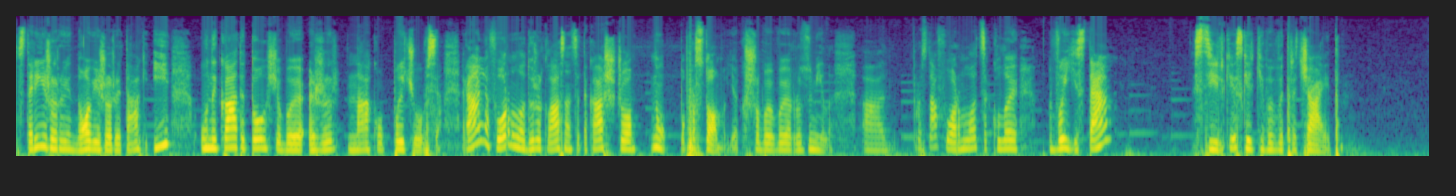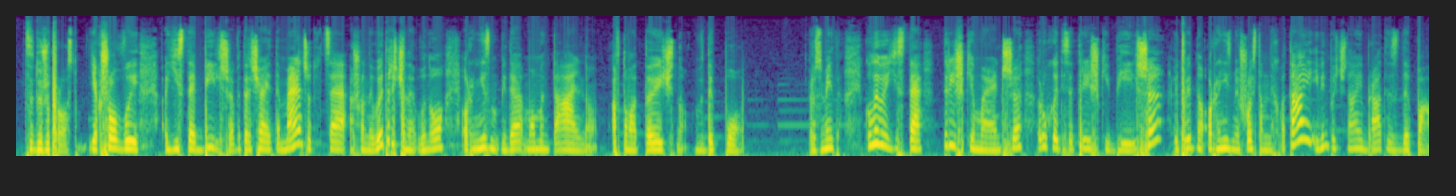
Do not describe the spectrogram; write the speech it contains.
старі жири, нові жири, так і уникати того, щоб жир накопичувався. Реальна формула дуже класна. Це така, що ну по-простому, якщо ви розуміли, а, проста формула це коли ви їсте стільки, скільки ви витрачаєте. Це дуже просто. Якщо ви їсте більше, витрачаєте менше, то це, що не витрачене, воно організм йде моментально, автоматично в депо. Розумієте? Коли ви їсте трішки менше, рухаєтеся трішки більше, відповідно, організмі щось там не вистачає, і він починає брати з депа.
